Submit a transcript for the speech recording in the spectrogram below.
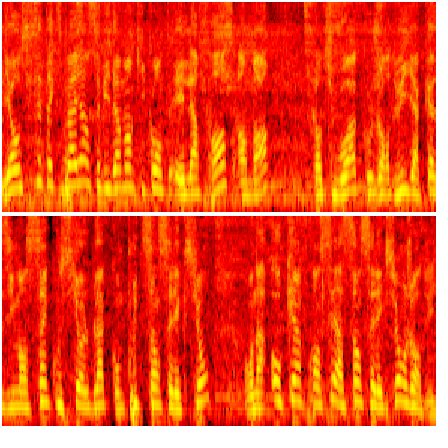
Il y a aussi cette expérience évidemment qui compte. Et la France en manque quand tu vois qu'aujourd'hui il y a quasiment 5 ou 6 All Blacks qui ont plus de 100 sélections, on n'a aucun Français à 100 sélections aujourd'hui.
